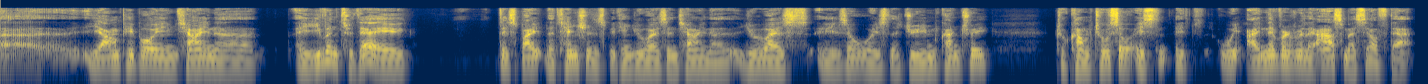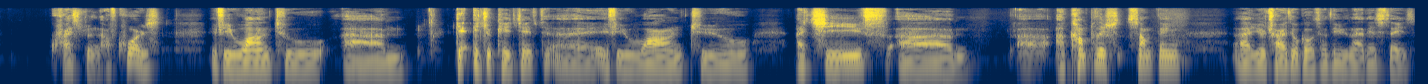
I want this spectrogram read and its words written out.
uh, young people in China, even today, despite the tensions between U.S. and China, U.S. is always the dream country to come to. So it's it's we I never really asked myself that question. Of course, if you want to um, get educated, uh, if you want to achieve um, uh, accomplish something, uh, you try to go to the United States.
